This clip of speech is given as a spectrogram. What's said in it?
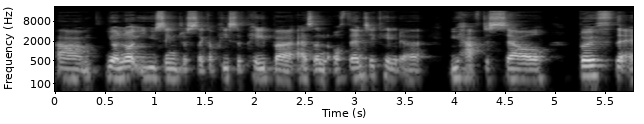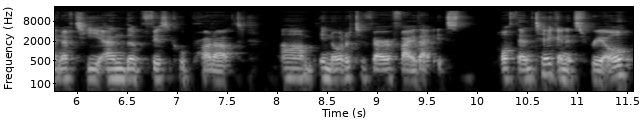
um, you're not using just like a piece of paper as an authenticator you have to sell both the nft and the physical product um, in order to verify that it's authentic and it's real.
